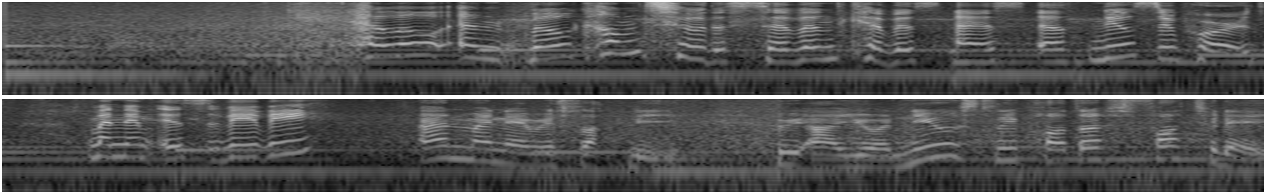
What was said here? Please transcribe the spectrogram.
Hello and welcome to the 7th KVIS ISF News Report. My name is Vivi. And my name is Lakdi. We are your news reporters for today.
